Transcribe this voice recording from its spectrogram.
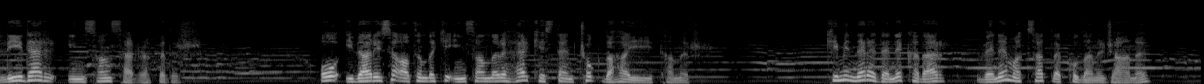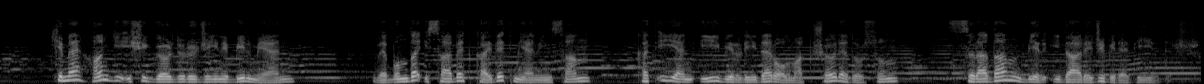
Lider insan sarrafıdır. O idaresi altındaki insanları herkesten çok daha iyi tanır. Kimi nerede ne kadar ve ne maksatla kullanacağını, kime hangi işi gördüreceğini bilmeyen ve bunda isabet kaydetmeyen insan, katiyen iyi bir lider olmak şöyle dursun, sıradan bir idareci bile değildir.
